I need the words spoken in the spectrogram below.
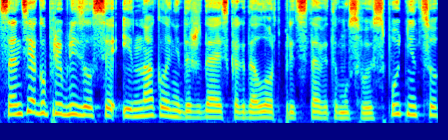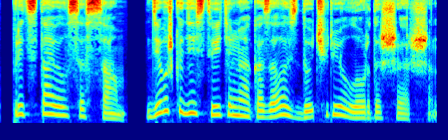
Сантьяго приблизился и, нагло не дожидаясь, когда лорд представит ему свою спутницу, представился сам. Девушка действительно оказалась дочерью лорда Шершин.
